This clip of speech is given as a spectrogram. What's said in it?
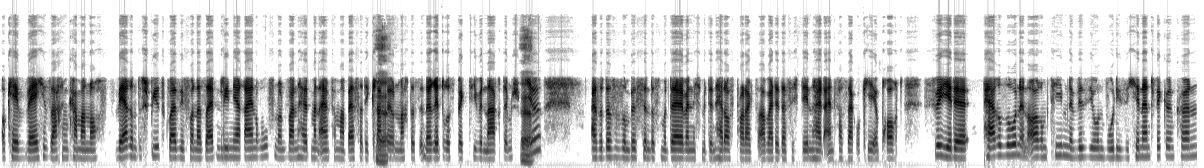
okay, welche Sachen kann man noch während des Spiels quasi von der Seitenlinie reinrufen und wann hält man einfach mal besser die Klappe Ja. und macht das in der Retrospektive nach dem Spiel. Also das ist so ein bisschen das Modell, wenn ich mit den Head of Products arbeite, dass ich denen halt einfach sage, okay, ihr braucht für jede Person in eurem Team eine Vision, wo die sich hinentwickeln können.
